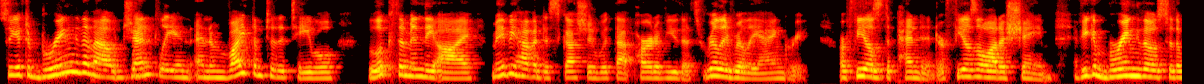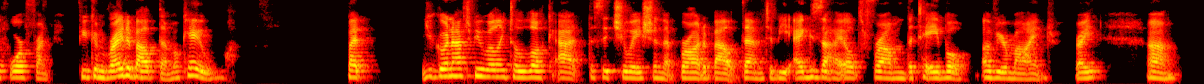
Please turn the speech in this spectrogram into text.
so you have to bring them out gently and, and invite them to the table look them in the eye maybe have a discussion with that part of you that's really really angry or feels dependent or feels a lot of shame. If you can bring those to the forefront if you can write about them okay but you're going to have to be willing to look at the situation that brought about them to be exiled from the table of your mind right? Um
